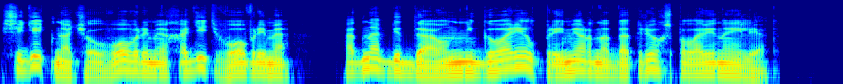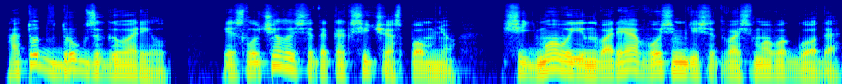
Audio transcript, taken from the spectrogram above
Сидеть начал вовремя, ходить вовремя. Одна беда, он не говорил примерно до трех с половиной лет. А тут вдруг заговорил. И случилось это, как сейчас помню, 7 января 88 -го года,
